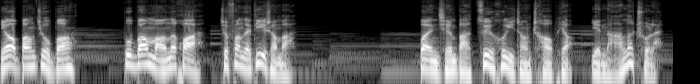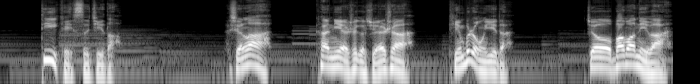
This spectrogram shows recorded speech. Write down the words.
你要帮就帮，不帮忙的话就放在地上吧。”万钱把最后一张钞票也拿了出来，递给司机道：“行了，看你也是个学生。”挺不容易的，就帮帮你吧。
